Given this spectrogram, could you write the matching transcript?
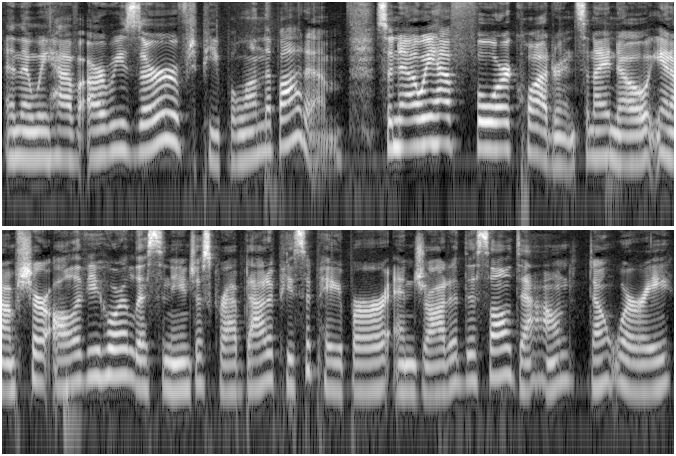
And then we have our reserved people on the bottom. So now we have four quadrants. And I know, you know, I'm sure all of you who are listening just grabbed out a piece of paper and jotted this all down. Don't worry.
